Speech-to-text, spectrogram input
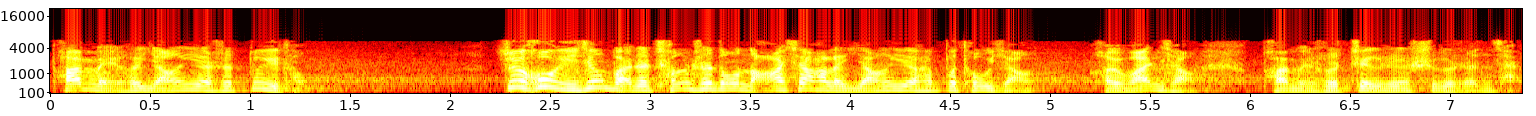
潘美和杨业是对头。最后已经把这城池都拿下了，杨业还不投降，很顽强。潘美说：“这个人是个人才，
